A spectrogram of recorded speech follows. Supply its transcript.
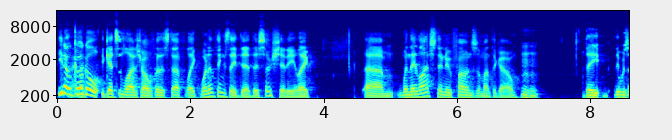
You know, Google gets in a lot of trouble for this stuff. Like one of the things they did, they're so shitty. Like um, when they launched their new phones a month ago, Mhm. they there was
